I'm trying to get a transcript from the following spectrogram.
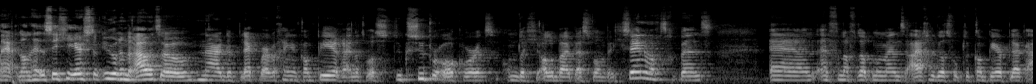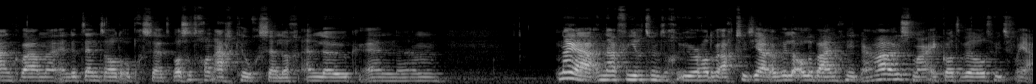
Nou dan zit je eerst een uur in de auto naar de plek waar we gingen kamperen. En dat was natuurlijk super awkward, omdat je allebei best wel een beetje zenuwachtig bent. En, en vanaf dat moment, eigenlijk dat we op de kampeerplek aankwamen en de tenten hadden opgezet, was het gewoon eigenlijk heel gezellig en leuk. En um, nou ja, na 24 uur hadden we eigenlijk zoiets, ja, we willen allebei nog niet naar huis. Maar ik had wel zoiets van, ja,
